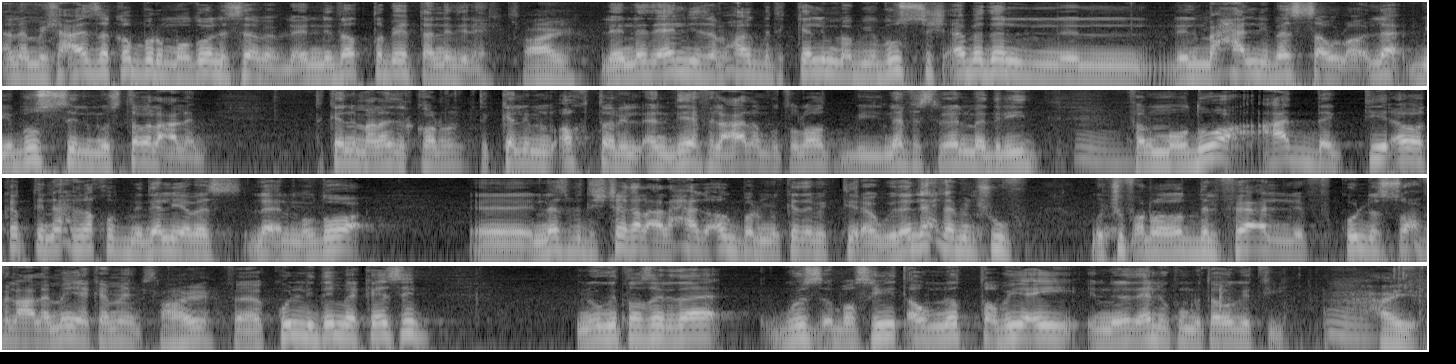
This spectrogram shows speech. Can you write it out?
أنا مش عايز أكبر الموضوع لسبب لأن ده الطبيعي بتاع النادي الأهلي. صحيح. لأن النادي الأهلي زي ما حضرتك بتتكلم ما بيبصش ابدا لل- للمحلي بس أو لا بيبص للمستوى العالمي. تتكلم عن نادي القرن تتكلم من أكتر الأندية في العالم بطولات بينافس ريال مدريد. فالموضوع عدى كتير قوي يا كابتن إن إحنا ناخد ميدالية بس لا الموضوع آه، الناس بتشتغل على حاجة أكبر من كده بكتير قوي ده اللي إحنا بنشوفه بنشوف رد الفعل في كل الصحف العالمية كمان. صحيح. فكل دي مكاسب من وجهة نظري ده جزء بسيط أو من الطبيعي إن النادي الأهلي يكون متواجد فيه. حقيقي.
